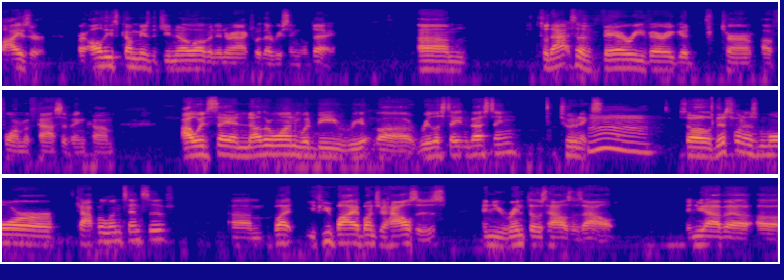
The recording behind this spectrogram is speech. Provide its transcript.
Pfizer, right? All these companies that you know of and interact with every single day. Um, so that's a very, very good term, a form of passive income. I would say another one would be re, uh, real estate investing to an extent. Mm, So this one is more capital intensive. Um, but if you buy a bunch of houses and you rent those houses out and you have a, a,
